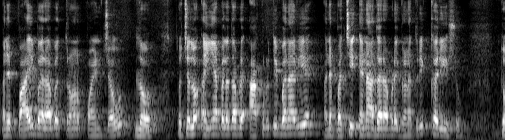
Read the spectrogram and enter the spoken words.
અને પાઈ બરાબર ત્રણ પોઈન્ટ ચૌદ લો. તો ચલો અહીંયા પહેલાં તો આપણે આકૃતિ બનાવીએ અને પછી એના આધારે આપણે ગણતરી કરીશું. તો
